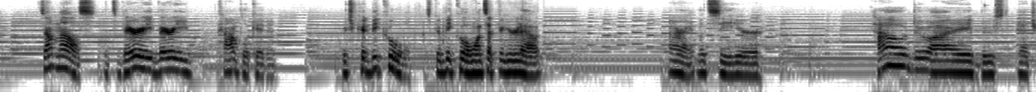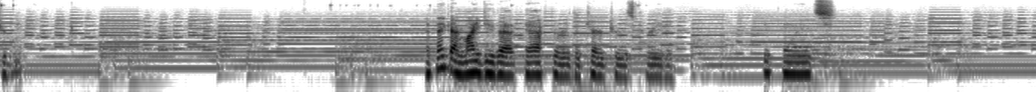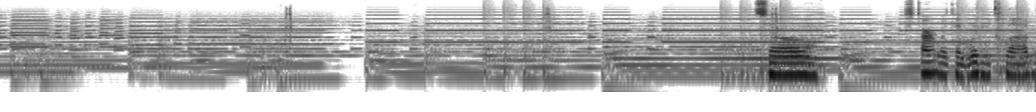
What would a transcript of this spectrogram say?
something else. It's very, very complicated. Which could be cool. It could be cool once I figure it out. Alright, let's see here. How do I boost attribute? I think I might do that after the character is created. Hit points. So, start with a wooden club.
